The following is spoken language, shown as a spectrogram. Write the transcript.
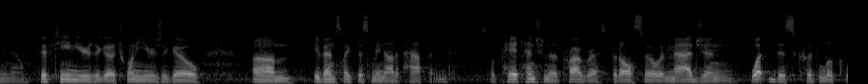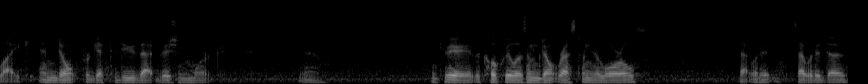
you know, 15 years ago, 20 years ago, um, events like this may not have happened. So pay attention to the progress, but also imagine what this could look like, and don't forget to do that vision work. Yeah. The colloquialism, don't rest on your laurels. Is that what it, is that what it does?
